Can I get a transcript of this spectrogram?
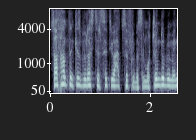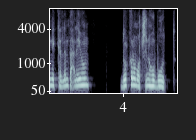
ساوثهامبتون كسبوا ليستر سيتي 1-0 بس الماتشين دول بما إني اتكلمت عليهم دول كانوا ماتشين هبوط.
